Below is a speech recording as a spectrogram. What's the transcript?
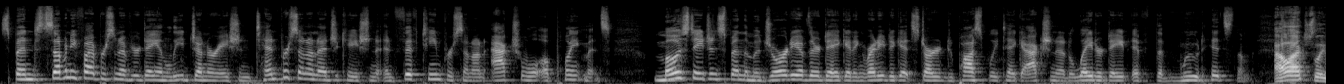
Spend 75% of your day in lead generation, 10% on education, and 15% on actual appointments. Most agents spend the majority of their day getting ready to get started to possibly take action at a later date if the mood hits them. I'll actually,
